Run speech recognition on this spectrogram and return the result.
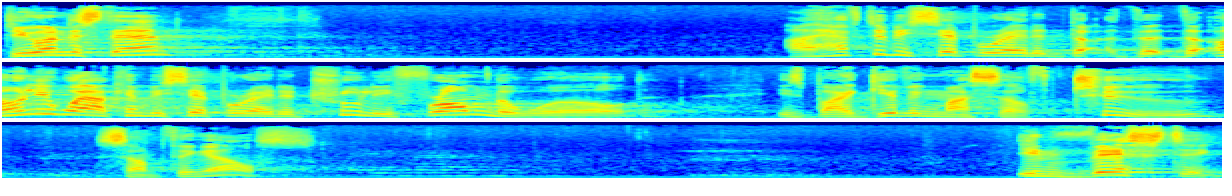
Do you understand? I have to be separated. The, the, the, only way I can be separated truly from the world is by giving myself to something else investing,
